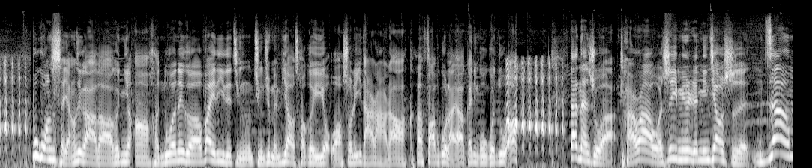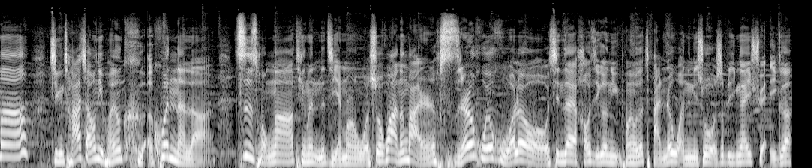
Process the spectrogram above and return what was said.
不光是沈阳这嘎达，我跟你讲啊，很多那个外地的景景区门票，曹哥也有啊，手里一沓沓的啊，看发不过来啊，赶紧给我关注啊。蛋蛋说：“潮啊，我是一名人民教师，你知道吗？警察找女朋友可困难了。自从啊听了你的节目，我说话能把人死人忽悠活了。现在好几个女朋友都缠着我呢。你说我是不是应该选一个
